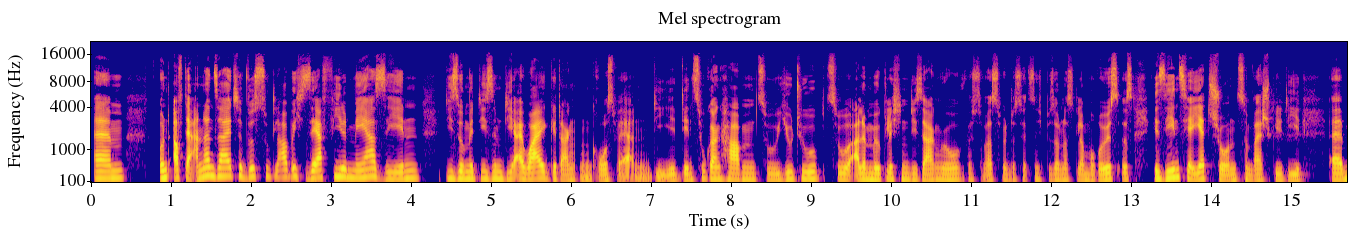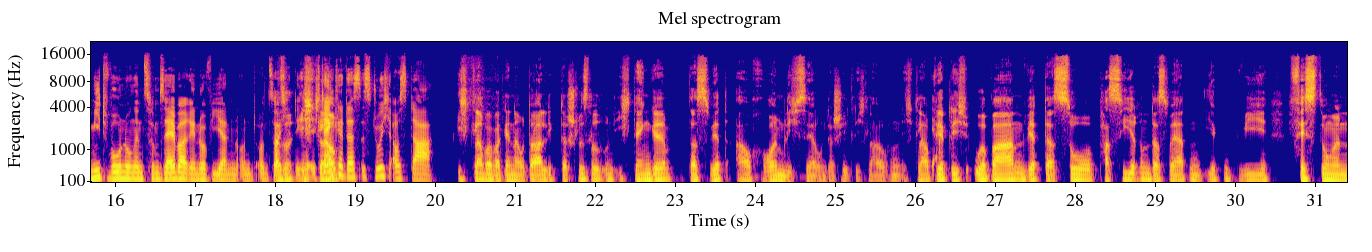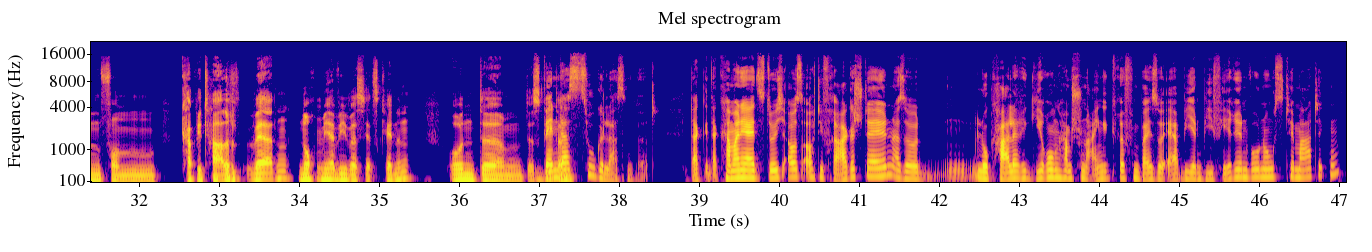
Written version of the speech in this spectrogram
Ähm, und auf der anderen Seite wirst du, glaube ich, sehr viel mehr sehen, die so mit diesem DIY-Gedanken groß werden, die den Zugang haben zu YouTube, zu allem Möglichen, die sagen, jo, weißt du was, wenn das jetzt nicht besonders glamourös ist. Wir sehen es ja jetzt schon, zum Beispiel die äh, Mietwohnungen zum selber renovieren und, und solche Also Dinge. ich Ich, glaub- denke, das ist durchaus da. Ich glaube aber genau da liegt der Schlüssel und ich denke, das wird auch räumlich sehr unterschiedlich laufen. Ich glaube Ja. wirklich, urban wird das so passieren, das werden irgendwie Festungen vom Kapital werden, noch Mhm. mehr, wie wir es jetzt kennen. Und ähm, das wenn das zugelassen wird. Da, da kann man ja jetzt durchaus auch die Frage stellen, also lokale Regierungen haben schon eingegriffen bei so Airbnb-Ferienwohnungsthematiken.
